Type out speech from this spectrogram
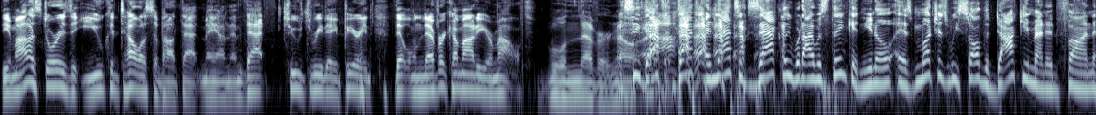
the amount of stories that you could tell us about that man and that two three day period that will never come out of your mouth. We'll never know. See, that's that's and that's exactly what I was thinking. You know, as much as we saw the documented fun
